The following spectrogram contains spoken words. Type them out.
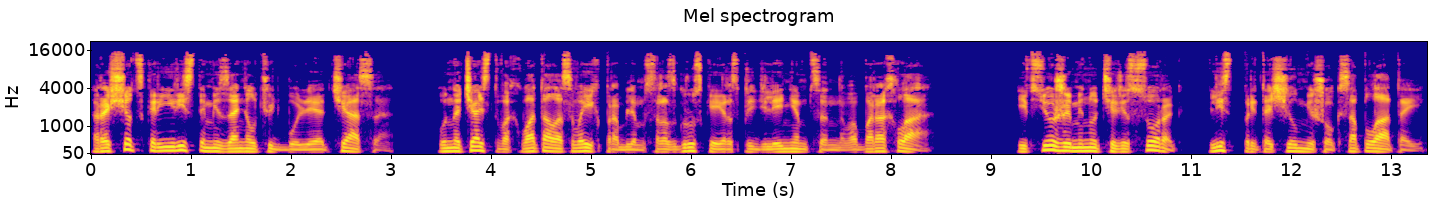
Расчет с карьеристами занял чуть более часа. У начальства хватало своих проблем с разгрузкой и распределением ценного барахла. И все же минут через сорок Лист притащил мешок с оплатой.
